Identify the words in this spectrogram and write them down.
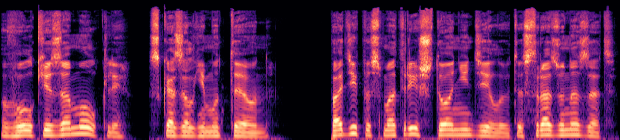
«Волки замолкли», — сказал ему Теон. «Поди посмотри, что они делают, и сразу назад».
